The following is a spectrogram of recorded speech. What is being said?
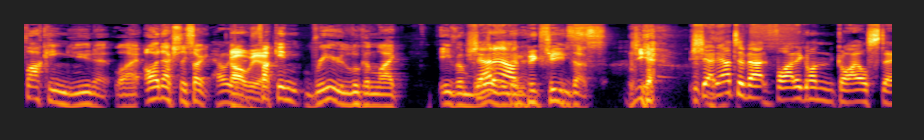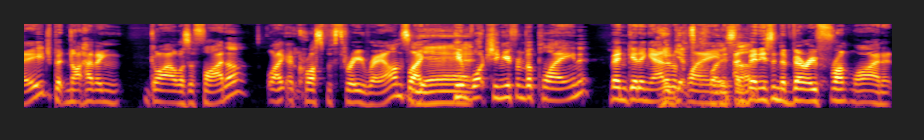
fucking unit. Like, oh, and actually, sorry, Hell yeah! Oh yeah. fucking Ryu looking like even Shout more out- of a Big feet. Jesus. yeah. Shout out to that fighting on Guile stage, but not having Guile as a fighter, like across the three rounds. Like Yeah. him watching you from the plane, then getting out He of the plane, closer. and then he's in the very front line at,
